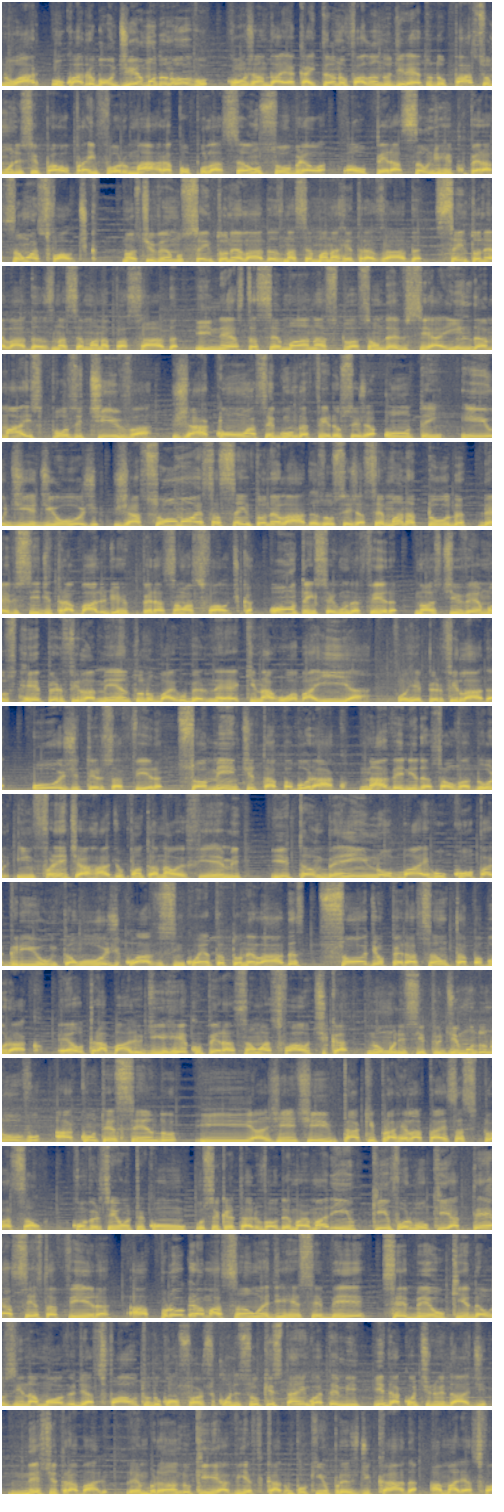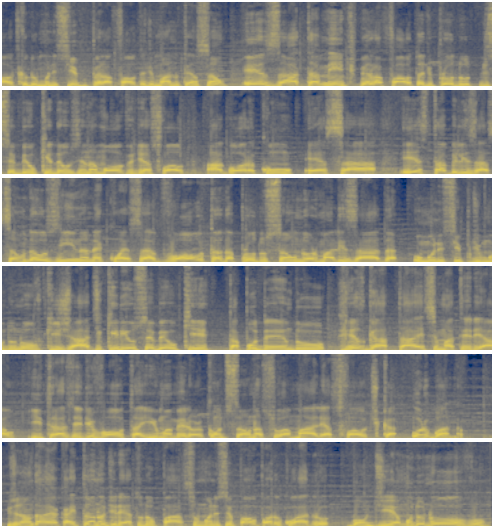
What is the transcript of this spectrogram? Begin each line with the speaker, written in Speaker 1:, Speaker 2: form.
Speaker 1: No ar, o quadro Bom Dia Mundo Novo, com Jandaia Caetano falando direto do Paço Municipal para informar a população sobre a, a operação de recuperação asfáltica. Nós tivemos 100 toneladas na semana retrasada, 100 toneladas na semana passada e nesta semana a situação deve ser ainda mais positiva. Já com a segunda-feira, ou seja, ontem e o dia de hoje, já somam essas 100 toneladas, ou seja, a semana toda deve ser de trabalho de recuperação asfáltica. Ontem, segunda-feira, nós tivemos reperfilamento no bairro Bernec, na rua Bahia. Foi reperfilada hoje, terça-feira, somente tapa-buraco na Avenida Salvador, em frente à Rádio Pantanal FM e também no bairro Copagril. Então hoje quase 50 toneladas só de operação tapa-buraco. É o trabalho de recuperação asfáltica no município de Mundo Novo acontecendo e a gente está aqui para relatar essa situação. Conversei ontem com o secretário Valdemar Marinho, que informou que até a sexta-feira a programação é de receber CB o que da usina móvel de asfalto do consórcio Conisul que está em Guatemi e dar continuidade neste trabalho. Lembrando que havia ficado um pouquinho prejudicada a malha asfáltica do município pela falta de manutenção, exatamente pela falta de produto de CB o que da usina móvel de asfalto. Agora com essa estabilização da usina, né, com essa volta da produção normalizada, o município de Mundo Novo que já adquiriu o CB o que está podendo resgatar esse material e trazer de volta aí uma melhor condição na sua malha asfáltica urbana. Jandaia Caetano, direto do Paço Municipal para o quadro Bom Dia Mundo Novo.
